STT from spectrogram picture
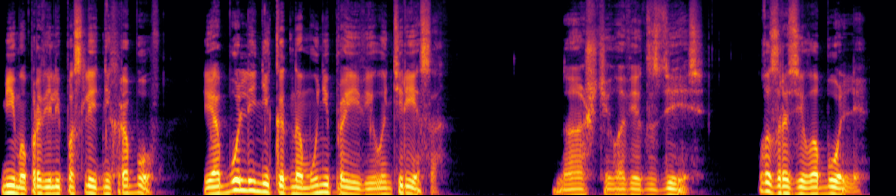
Мимо провели последних рабов – и Аболли ни к одному не проявил интереса. «Наш человек здесь», – возразила Болли.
